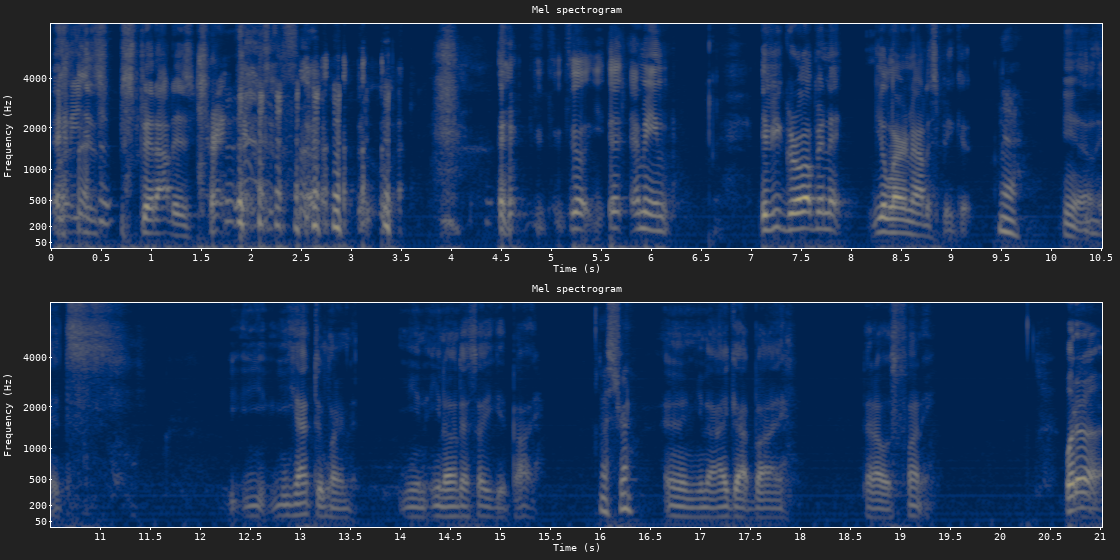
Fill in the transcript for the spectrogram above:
and he just spit out his drink. So, I mean, if you grow up in it, you learn how to speak it Yeah, you know, it's you, you have to learn it. You, you know, that's how you get by. that's true. And you know, I got by that I was funny. What uh,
